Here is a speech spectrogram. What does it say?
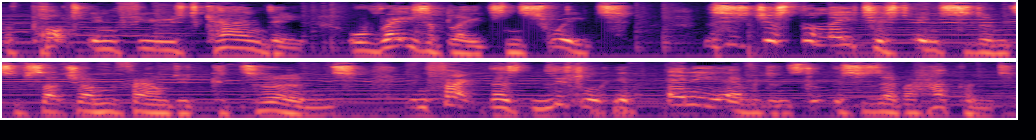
of pot infused candy or razor blades in sweets. This is just the latest incidence of such unfounded concerns. In fact, there's little, if any, evidence that this has ever happened.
